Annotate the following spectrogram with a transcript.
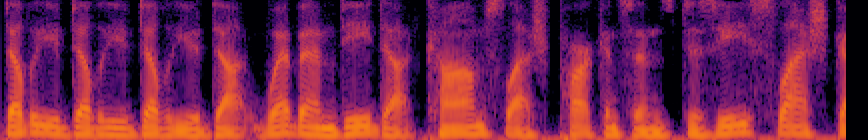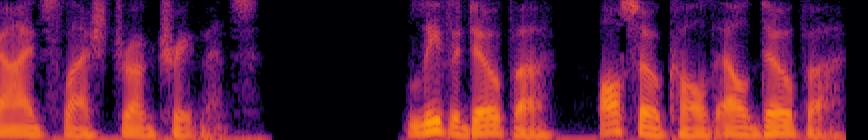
www.webmd.com Parkinson's disease guide drug treatments. Levodopa, also called L-DOPA,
